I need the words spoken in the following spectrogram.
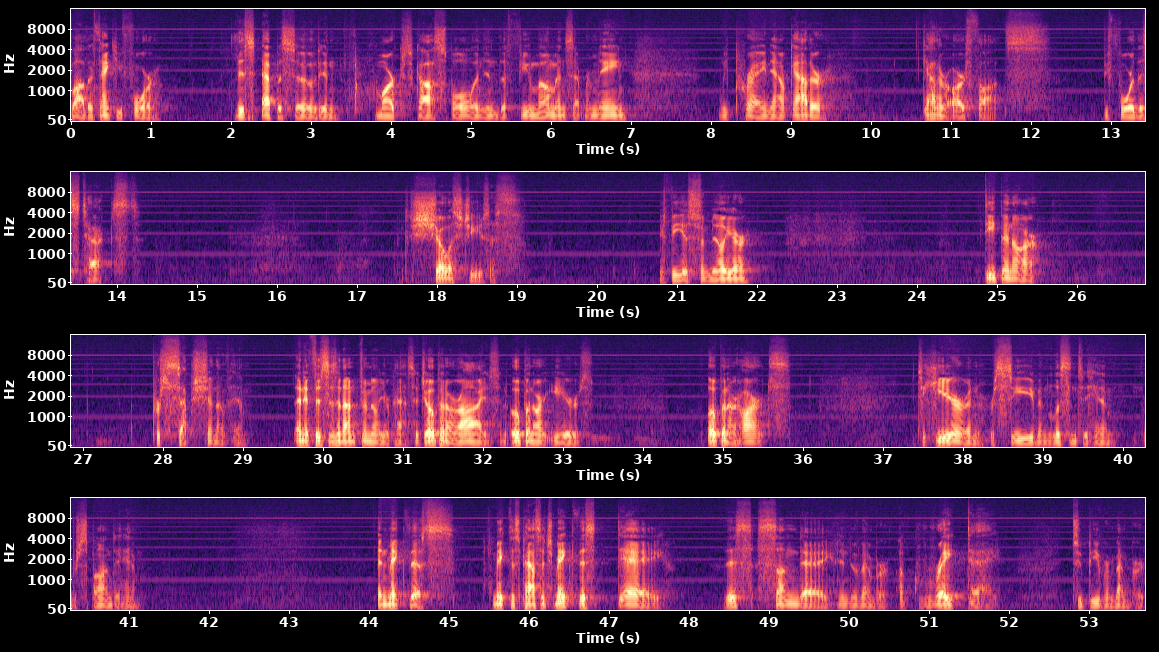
Father, thank you for this episode in Mark's gospel and in the few moments that remain. We pray now, gather, gather our thoughts before this text. Show us Jesus. If he is familiar, deepen our perception of him. And if this is an unfamiliar passage, open our eyes and open our ears, open our hearts to hear and receive and listen to Him, respond to Him. and make this, make this passage, make this day, this Sunday in November, a great day to be remembered.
